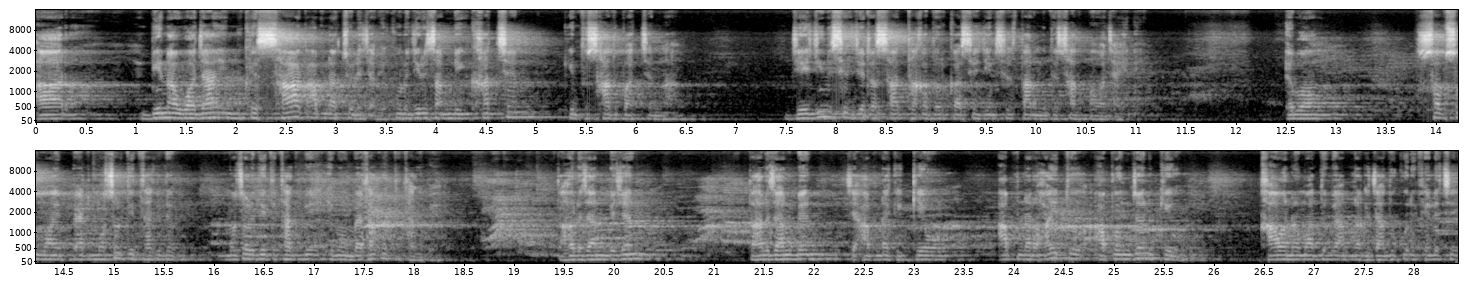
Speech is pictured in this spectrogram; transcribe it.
আর বিনা ওয়াজায় মুখে স্বাদ আপনার চলে যাবে। কোনো জিনিস আপনি খাচ্ছেন কিন্তু স্বাদ পাচ্ছেন না। যে জিনিসের যেটা স্বাদ থাকা দরকার, সেই জিনিসের তার মধ্যে স্বাদ পাওয়া যায়নি। এবং সব সময় পেট মোচড় দিতে থাকবে মোচড় দিতে থাকবে এবং ব্যথা করতে থাকবে। তাহলে জানবে যেন তাহলে জানবেন যে আপনাকে কেউ, আপনার হয়তো আপনজন কেউ খাওয়ানোর মাধ্যমে আপনাকে জাদু করে ফেলেছে,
